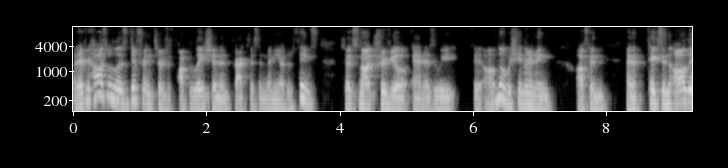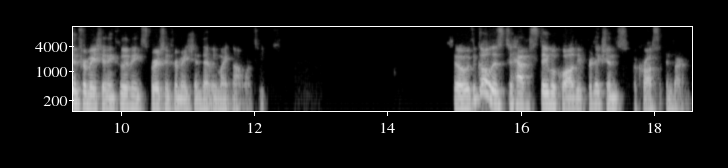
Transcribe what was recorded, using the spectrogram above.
But every hospital is different in terms of population and practice and many other things. So it's not trivial. And as we eh, all know, machine learning often kind of takes in all the information, including spurious information that we might not want to use. So the goal is to have stable quality of predictions across environments.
